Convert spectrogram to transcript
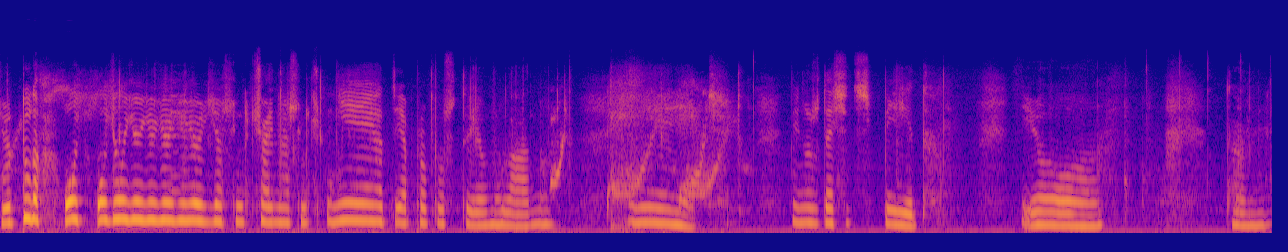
Чуть туда. Ой, ой, ой, ой, ой, ой, ой, я случайно, случайно. Нет, я пропустил. Ну ладно. Нет. Минус 10 спид. Йо. Там.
